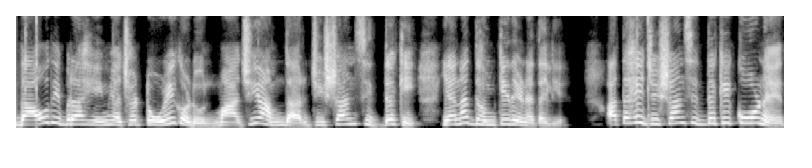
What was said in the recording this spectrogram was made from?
दाऊद इब्राहिम याच्या टोळीकडून माजी आमदार जिशान सिद्दकी यांना धमकी देण्यात आली आहे. आता हे जिशान सिद्दकी कोण आहेत?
